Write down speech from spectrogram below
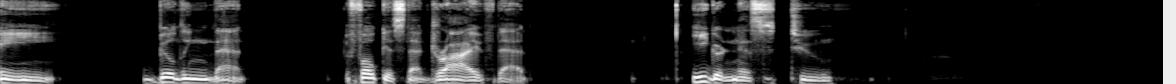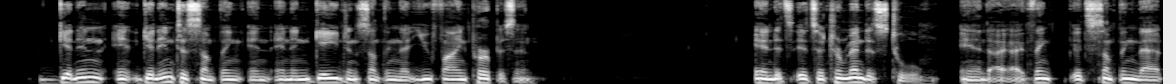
a building that focus, that drive, that eagerness to get in get into something and, and engage in something that you find purpose in. And it's it's a tremendous tool, and I, I think it's something that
